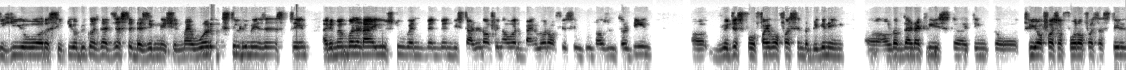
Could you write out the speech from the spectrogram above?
CEO or a CTO because that's just a designation. My work still remains the same. I remember that I used to when when when we started off in our Bangalore office in 2013 uh, we were just four five of us in the beginning. Uh, out of that at least uh, i think three of us or four of us are still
